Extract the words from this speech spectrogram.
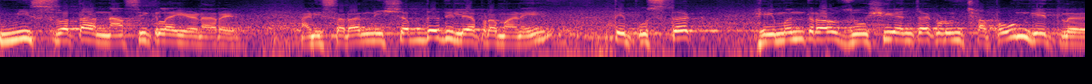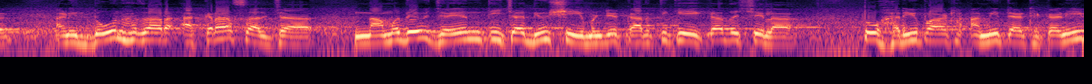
मी स्वतः नाशिकला येणार आहे. आणि सरांनी शब्द दिल्याप्रमाणे ते पुस्तक हेमंतराव जोशी यांच्याकडून छापवून घेतलं आणि दोन हजार अकरा सालच्या नामदेव जयंतीच्या दिवशी म्हणजे कार्तिकी एकादशीला तो हरिपाठ आम्ही त्या ठिकाणी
